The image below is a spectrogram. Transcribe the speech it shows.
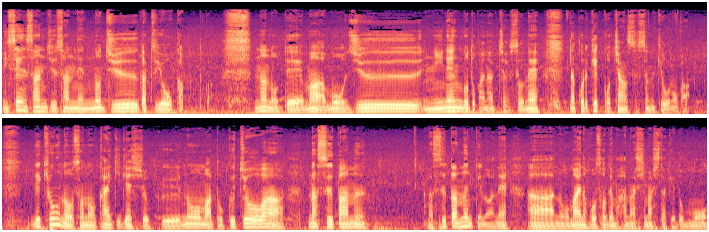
2033年の10月8日なのでまあもう12年後とかになっちゃうんですよね。だこれ結構チャンスですよね今日のが。で今日のその皆既月食のまあ特徴は、まあ、スーパームーン。まあ、スーパームーンっていうのはねあの前の放送でも話しましたけども、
